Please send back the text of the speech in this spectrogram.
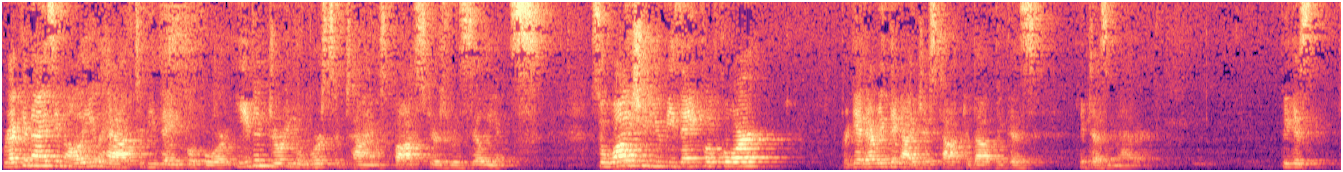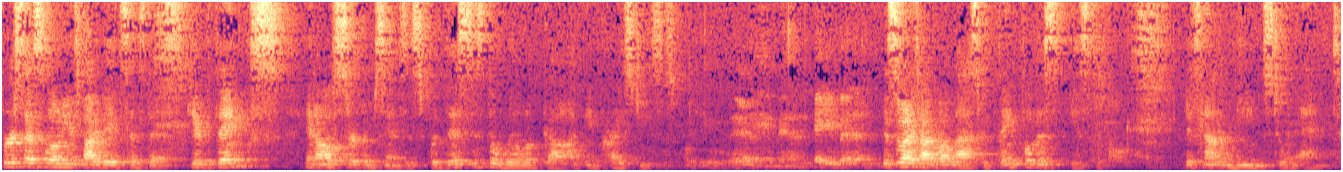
Recognizing all you have to be thankful for, even during the worst of times, fosters resilience. So, why should you be thankful for? Forget everything I just talked about because it doesn't matter. Because 1 Thessalonians 5 8 says this Give thanks in all circumstances, for this is the will of God in Christ Jesus for you. Amen. Amen. This is what I talked about last week. Thankfulness is the goal, it's not a means to an end.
